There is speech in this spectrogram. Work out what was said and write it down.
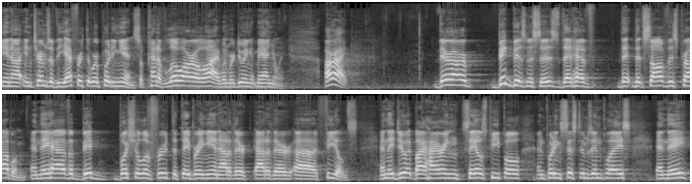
in, uh, in terms of the effort that we're putting in. So, kind of low ROI when we're doing it manually. All right. There are big businesses that have that, that solve this problem, and they have a big bushel of fruit that they bring in out of their, out of their uh, fields. And they do it by hiring salespeople and putting systems in place, and they,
